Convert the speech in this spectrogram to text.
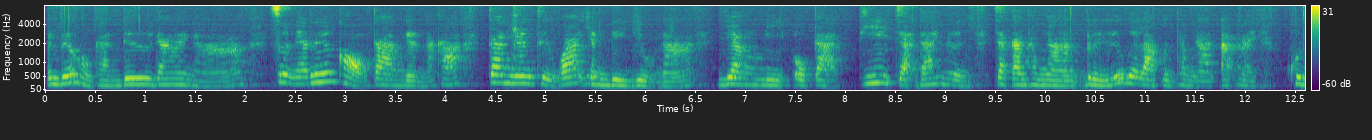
เป็นเรื่องของการดื้อได้นะ ส่วนในเรื่องของการเงินนะคะ การเงินถือว่ายังดีอยู่นะ ยังมีโอกาสที่จะได้เงินจากการทำงานหรือเวลาคุณทำงานอะไร คุณ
